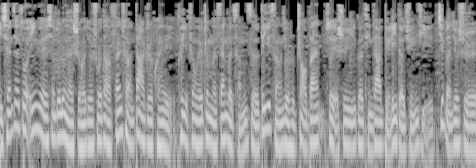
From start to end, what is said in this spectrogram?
以前在做音乐相对论的时候，就说到翻唱大致可以可以分为这么三个层次。第一层就是照搬，这也是一个挺大比例的群体，基本就是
